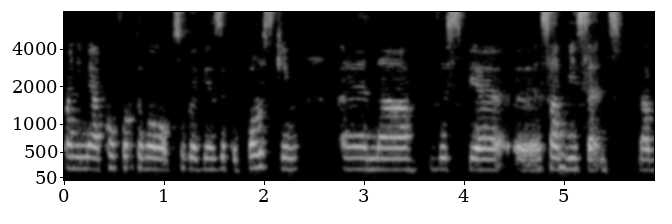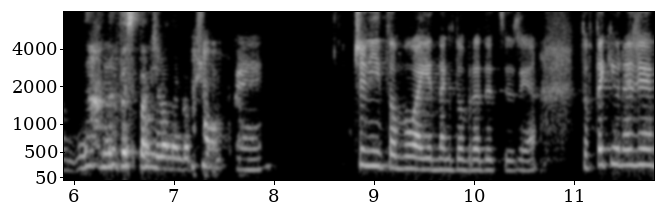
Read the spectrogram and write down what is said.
pani miała komfortową obsługę w języku polskim na wyspie San Vicent, na, na, na Wyspach Zielonego Przylądka. Okay. Czyli to była jednak dobra decyzja. To w takim razie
